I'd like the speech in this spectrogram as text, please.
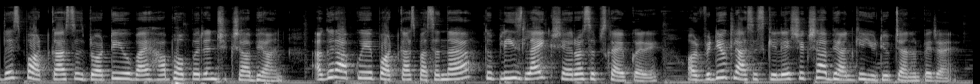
this podcast is brought you by Hubhopper शिक्षा अभियान अगर आपको ये पॉडकास्ट पसंद आया तो प्लीज़ लाइक शेयर और सब्सक्राइब करें और वीडियो क्लासेस के लिए शिक्षा अभियान के यूट्यूब चैनल पर जाएँ।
